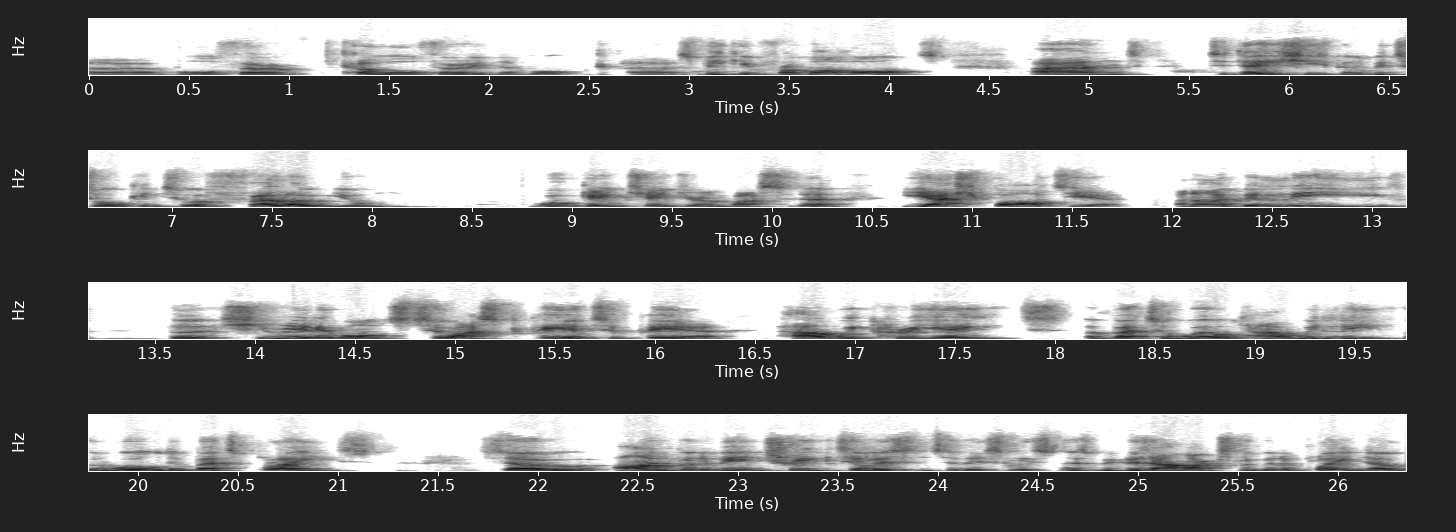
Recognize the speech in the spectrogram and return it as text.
uh, author, co author in the book uh, Speaking from Our Hearts. And today she's going to be talking to a fellow young World Game Changer Ambassador, Yash Bhatia. And I believe that she really wants to ask peer to peer how we create a better world, how we leave the world a better place. So I'm going to be intrigued to listen to this, listeners, because I'm actually going to play no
